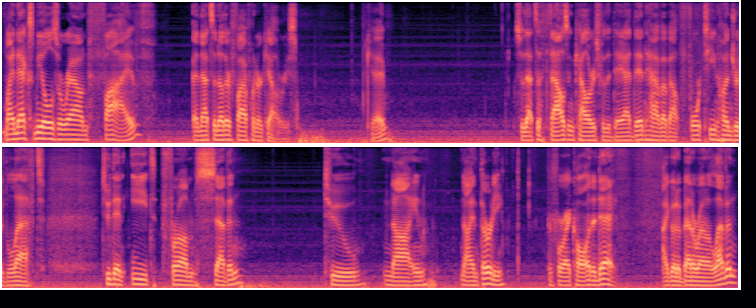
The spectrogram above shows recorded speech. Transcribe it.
My next meal is around 5, and that's another 500 calories. Okay. So that's a thousand calories for the day. I then have about 1400 left to then eat from 7 to 9 9:30 before I call it a day. I go to bed around 11.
